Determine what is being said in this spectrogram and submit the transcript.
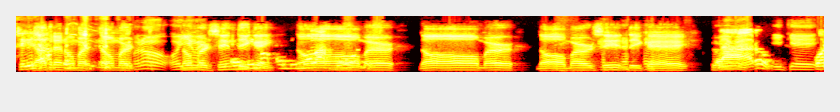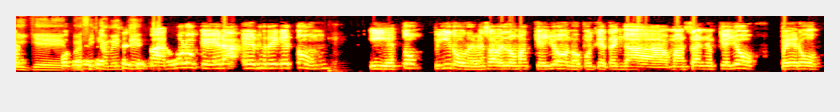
Sí, no mer, no mer, bueno, no mer syndicate, no mer, no mer, no mer syndicate. Claro, y que, y que básicamente se separó lo que era el reggaetón y esto Piro debe saberlo más que yo, no porque tenga más años que yo, pero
